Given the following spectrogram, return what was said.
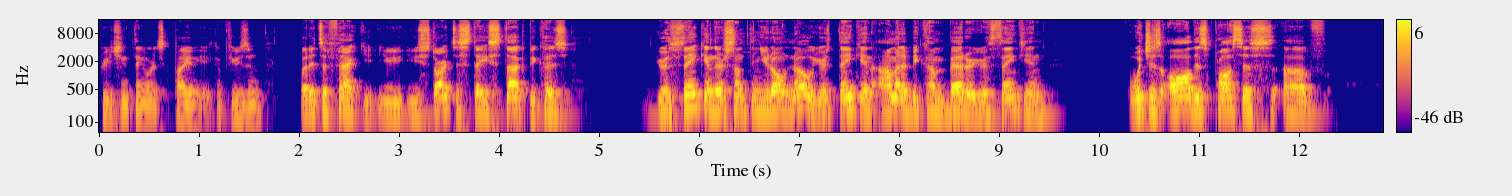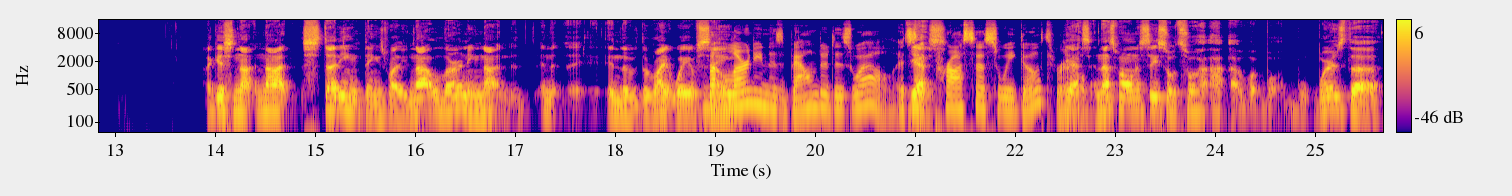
preaching thing where it's probably gonna get confusing, but it's a fact. You, you you start to stay stuck because you're thinking there's something you don't know. You're thinking I'm gonna become better. You're thinking, which is all this process of, I guess not not studying things right, not learning, not in in the the right way of saying. but learning is bounded as well. It's Yes. the process we go through. Yes, and that's what I want to say. So so wh- wh- where's the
